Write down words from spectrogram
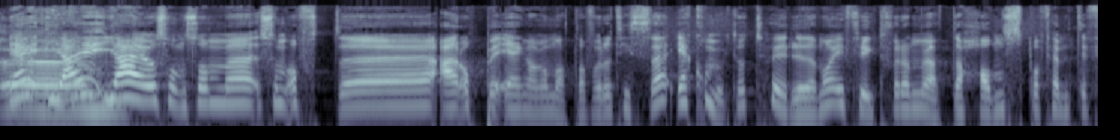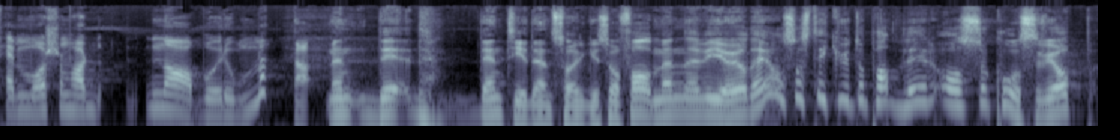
Jeg, jeg, Eh, jeg er jo sånn som, eh, som ofte er oppe en gang om natta for å tisse. Jeg kommer jo ikke til å tørre det nå, i frykt for å møte Hans på 55 år som har naborommet. Ja, men det, Den tid, den sorg i så fall. Men eh, vi gjør jo det, og så stikker vi ut og padler, og så koser vi, opp,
